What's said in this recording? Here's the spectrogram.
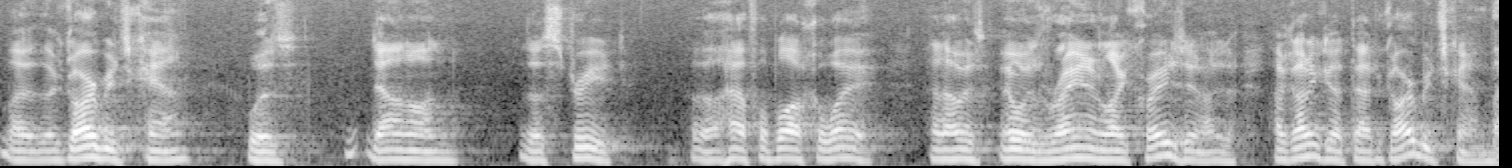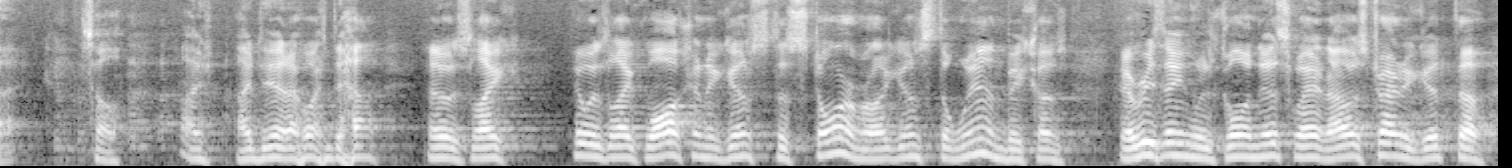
the garbage can was down on the street, uh, half a block away, and I was it was raining like crazy, and I said, I got to get that garbage can back. So I I did. I went down. It was like it was like walking against the storm or against the wind because everything was going this way, and I was trying to get the,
